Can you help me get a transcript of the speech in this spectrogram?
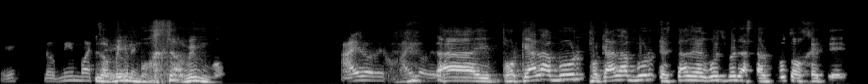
¿eh? Los mismos Lo mismo, lo mismo. Ahí lo dejo, ahí lo dejo. Ay, porque Alan Moore, porque Alan Moore está de Watchmen hasta el puto ojete.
